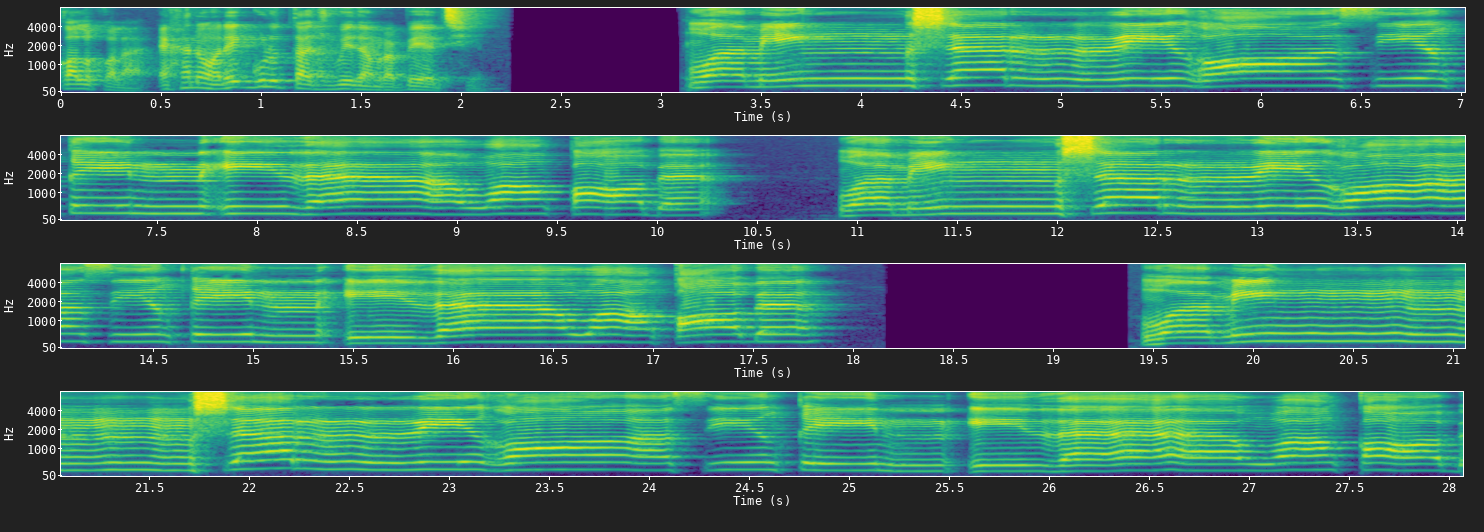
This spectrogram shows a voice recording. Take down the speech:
কলকলা এখানে অনেকগুলো তাজবিদ আমরা পেয়েছি ومن شر غاسق إذا وقب ومن شر غاسق إذا وقب. ومن شر غاسق إذا وقب.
